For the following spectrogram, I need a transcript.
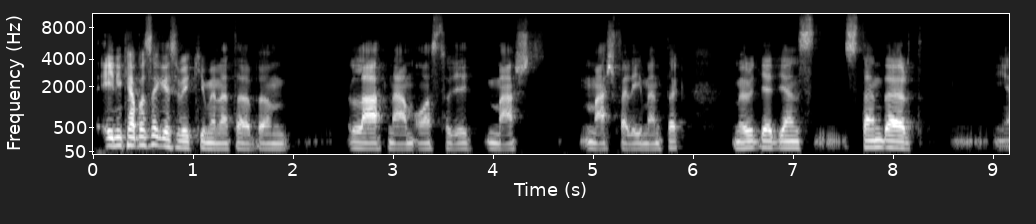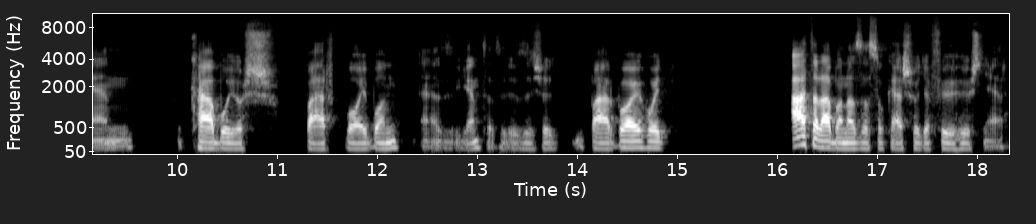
én inkább az egész végkimenetelben látnám azt, hogy egy más, más felé mentek, mert ugye egy ilyen standard, ilyen kábolyos párbajban, ez igen, tehát ez is egy párbaj, hogy általában az a szokás, hogy a főhős nyer.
